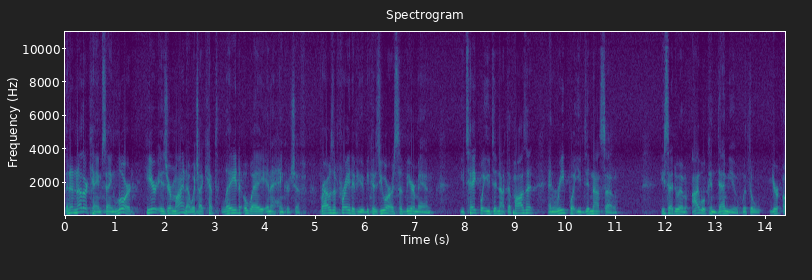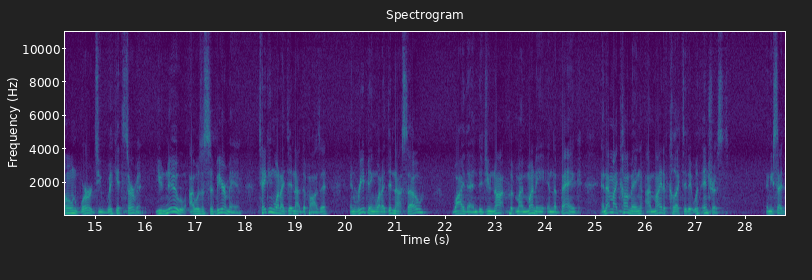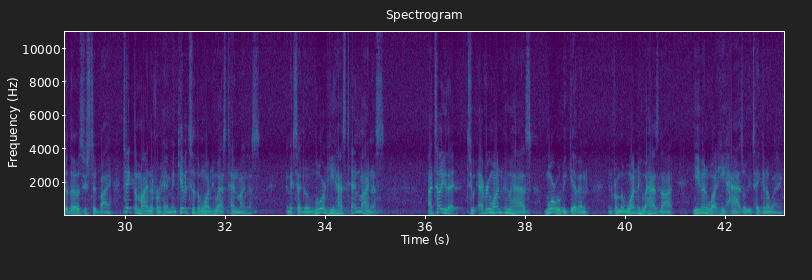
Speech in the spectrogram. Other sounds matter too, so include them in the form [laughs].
Then another came, saying, Lord, here is your mina, which I kept laid away in a handkerchief. For I was afraid of you, because you are a severe man. You take what you did not deposit, and reap what you did not sow. He said to him, I will condemn you with the, your own words, you wicked servant. You knew I was a severe man, taking what I did not deposit, and reaping what I did not sow. Why then did you not put my money in the bank, and at my coming I might have collected it with interest? And he said to those who stood by, Take the mina from him and give it to the one who has ten minas. And they said to him, Lord, he has ten minas. I tell you that to everyone who has, more will be given, and from the one who has not, even what he has will be taken away.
